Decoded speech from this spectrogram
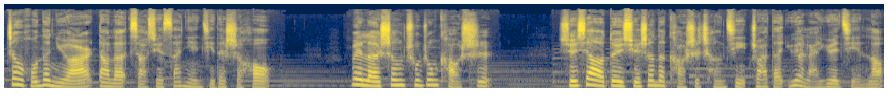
郑红的女儿到了小学三年级的时候，为了升初中考试，学校对学生的考试成绩抓得越来越紧了，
